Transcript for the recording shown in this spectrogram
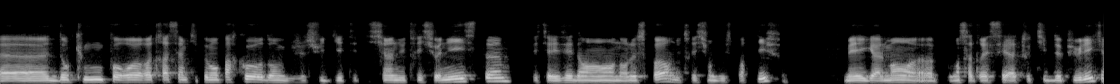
Euh, donc pour retracer un petit peu mon parcours, donc je suis diététicien nutritionniste spécialisé dans, dans le sport, nutrition du sportif, mais également euh, pouvant s'adresser à tout type de public.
